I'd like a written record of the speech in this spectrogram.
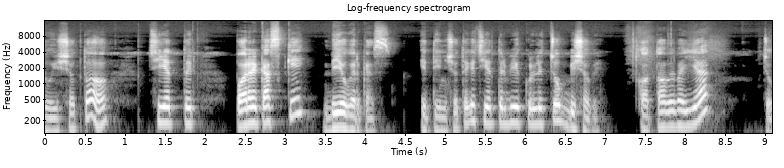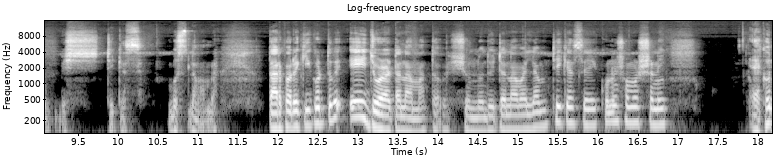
দুইশত ছিয়াত্তর। পরের কাজ কি? বিয়োগের কাজ। এই তিনশো থেকে ছিয়াত্তর বিয়োগ করলে চব্বিশ হবে। কত হবে ভাইয়া? চব্বিশ। ঠিক আছে, বুঝলাম আমরা। তারপরে কি করতে হবে? এই জোড়াটা নামাতে হবে। শূন্য দুইটা নামাইলাম, ঠিক আছে, কোনো সমস্যা নেই। এখন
